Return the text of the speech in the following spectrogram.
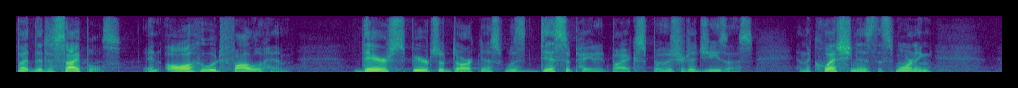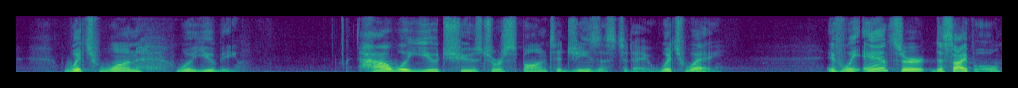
But the disciples and all who would follow him, Their spiritual darkness was dissipated by exposure to Jesus. And the question is this morning which one will you be? How will you choose to respond to Jesus today? Which way? If we answer disciple,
